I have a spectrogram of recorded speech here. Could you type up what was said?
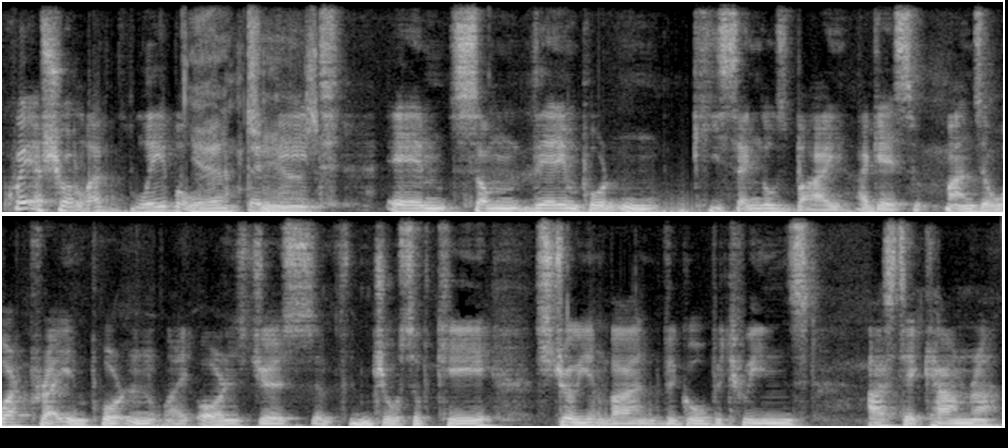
quite a short-lived label. Yeah, they made um, some very important key singles by I guess bands that were pretty important like Orange Juice and Joseph K, Australian band The Go Betweens, Aztec Camera.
